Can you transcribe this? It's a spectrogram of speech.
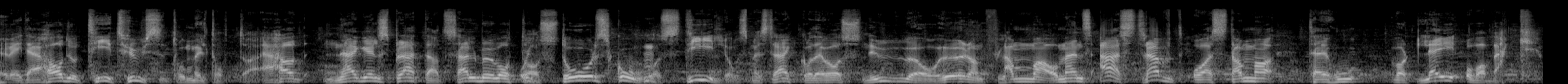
Jeg vet, jeg hadde jo 10 000 tommeltotter. Jeg hadde neglesprett, jeg hadde selbuvotter, storsko og stillongs med strekk, og det var snue og ørene flamma. Og mens jeg strevde og jeg stamma til hun ble lei og var vekk.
